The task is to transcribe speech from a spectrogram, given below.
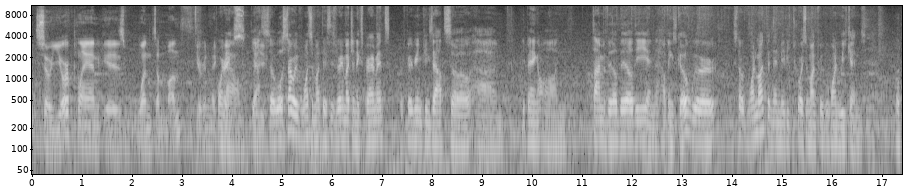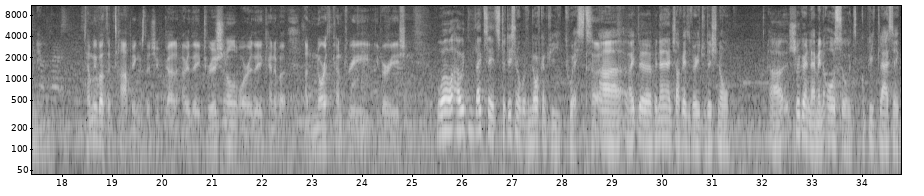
So your plan is once a month you're going to make for crepes. now. Yeah. You- So we'll start with once a month. This is very much an experiment. We're figuring things out. So um, depending on time availability and how things go, we'll start one month and then maybe twice a month with one weekend opening. Tell me about the toppings that you've got. Are they traditional or are they kind of a, a North Country variation? Well, I would like to say it's traditional with a North Country twist. uh, right, the banana and chocolate is very traditional. Uh, sugar and lemon also, it's a complete classic.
